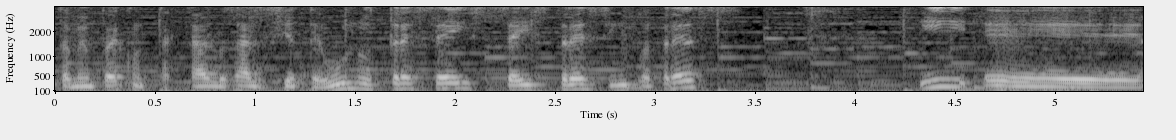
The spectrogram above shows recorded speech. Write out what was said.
también pueden contactarlos al 71366353 y eh,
